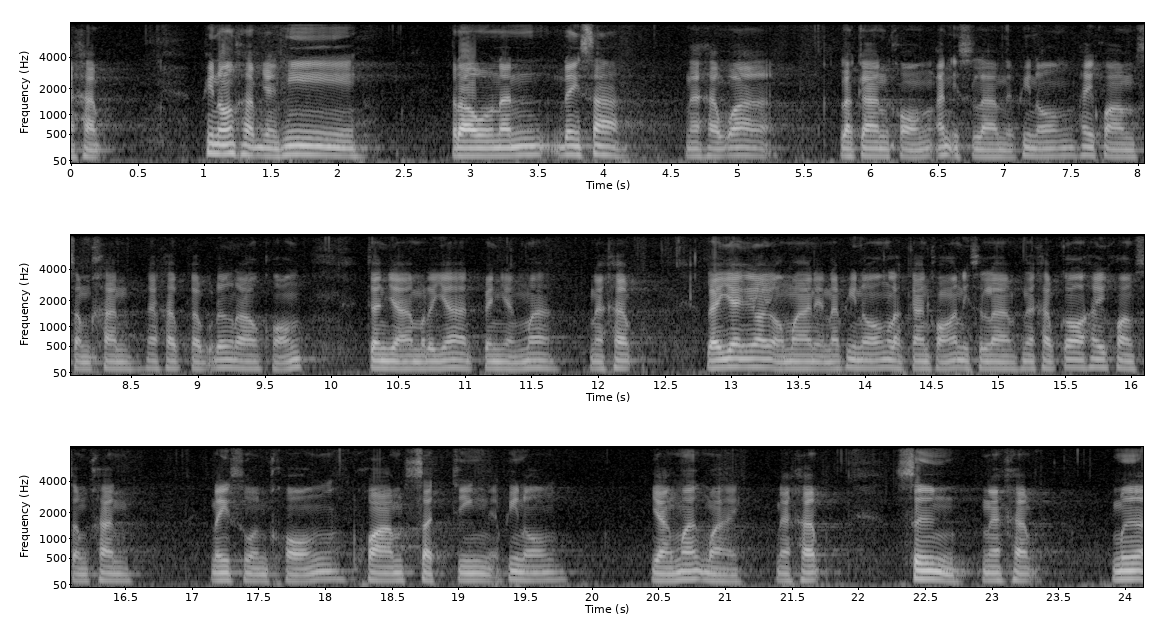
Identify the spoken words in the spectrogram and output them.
นะครับ พี่น้องครับอย่างที่เรานั้นได้ทราบนะครับว่าหลักการของอันอิสลามเนี่ยพี่น้องให้ความสำคัญนะครับ กับเรื่องราวของจัญญามารยาทเป็นอย่างมากนะครับ และแยกย่อยออกมาเนี่ยนะพี่น้องหลักการของอันอิสลามนะครับ ก็ให้ความสำคัญในส่วนของความสัตย์จริงเนี่ยพี่น้องอย่างมากมายนะครับ ซึ่งนะครับเมื่อ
